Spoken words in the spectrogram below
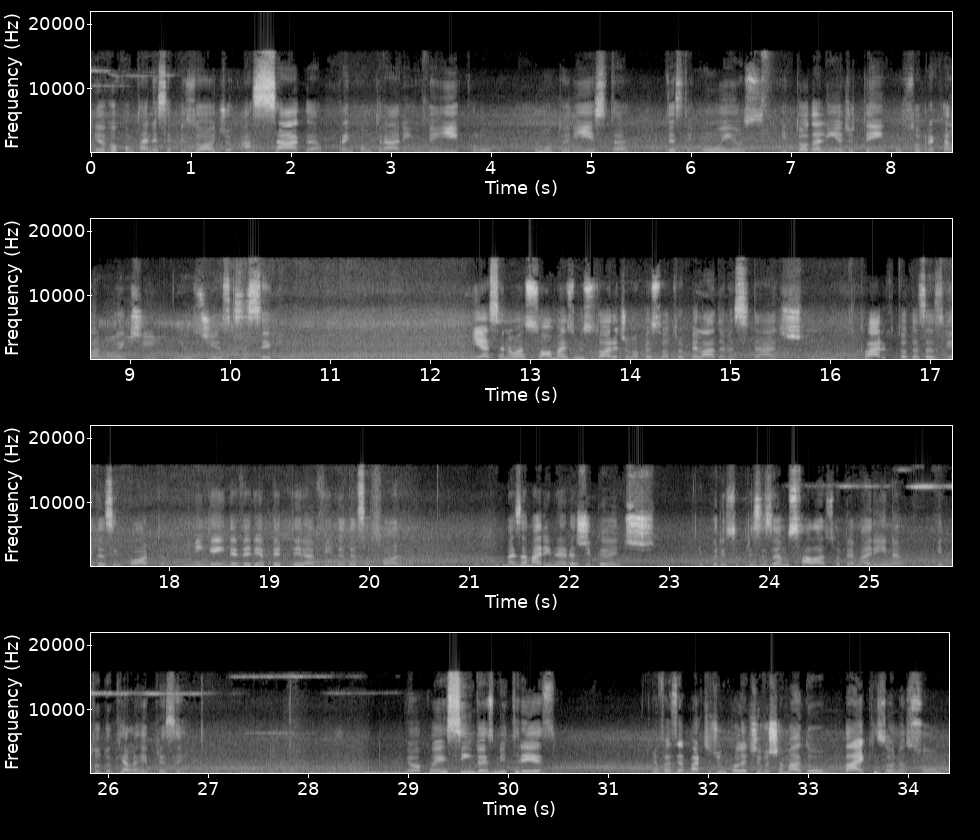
eu vou contar nesse episódio a saga para encontrarem o veículo, o motorista, testemunhos e toda a linha de tempo sobre aquela noite e os dias que se seguiram. E essa não é só mais uma história de uma pessoa atropelada na cidade. Claro que todas as vidas importam e ninguém deveria perder a vida dessa forma. Mas a Marina era gigante e por isso precisamos falar sobre a Marina e tudo o que ela representa. Conheci em 2013. Eu fazia parte de um coletivo chamado Bike Zona Sul,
